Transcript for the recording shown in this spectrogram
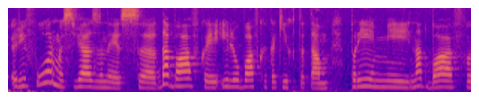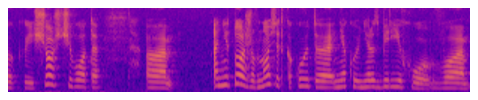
реформы, связанные с добавкой или убавкой каких-то там премий, надбавок, еще чего-то, они тоже вносят какую-то некую неразбериху в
